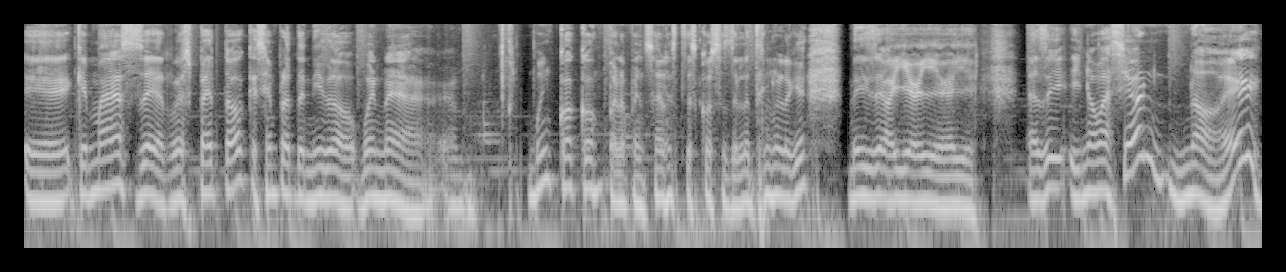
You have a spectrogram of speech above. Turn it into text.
eh, que más respeto, que siempre ha tenido buena buen coco para pensar estas cosas de la tecnología, me dice, oye, oye, oye, así, innovación, no, ¿eh?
